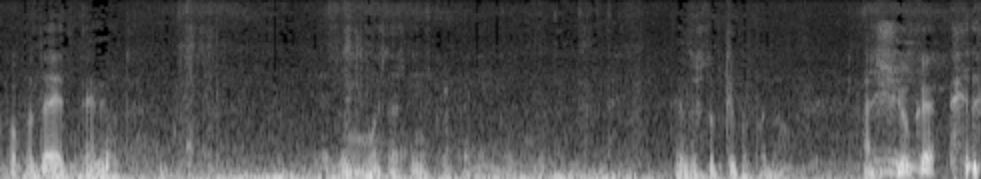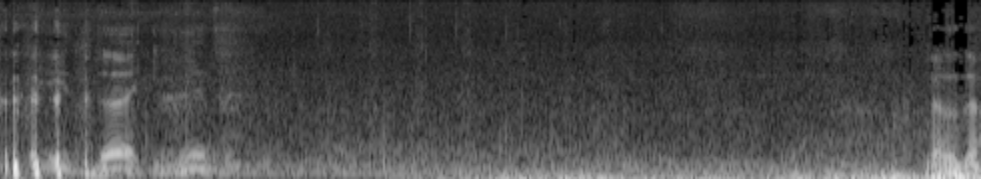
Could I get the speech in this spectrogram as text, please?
Что, попадает в камеру-то? Я думаю, может даже немножко поднять. Это чтоб ты попадал. А щука? И да, и нет. Да-да-да.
